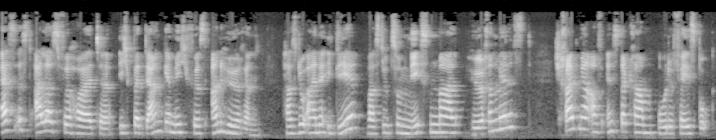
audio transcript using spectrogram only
Es ist alles für heute. Ich bedanke mich fürs Anhören. Hast du eine Idee, was du zum nächsten Mal hören willst? Schreib mir auf Instagram oder Facebook.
